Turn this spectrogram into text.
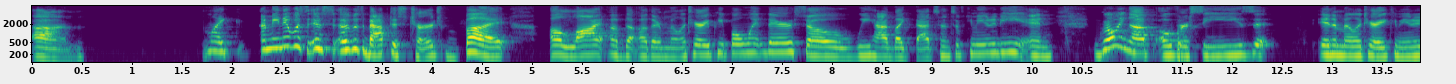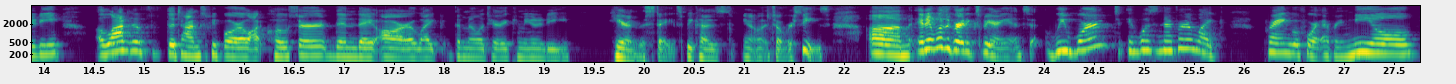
um like I mean it was it was, it was a Baptist church, but a lot of the other military people went there. So we had like that sense of community. And growing up overseas in a military community, a lot of the times people are a lot closer than they are like the military community here in the states because you know it's overseas um and it was a great experience we weren't it was never like praying before every meal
